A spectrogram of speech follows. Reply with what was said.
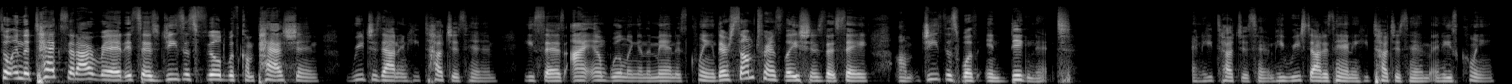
So in the text that I read, it says Jesus, filled with compassion, reaches out and he touches him. He says, I am willing, and the man is clean. There's some translations that say um, Jesus was indignant and he touches him. He reached out his hand and he touches him and he's clean.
